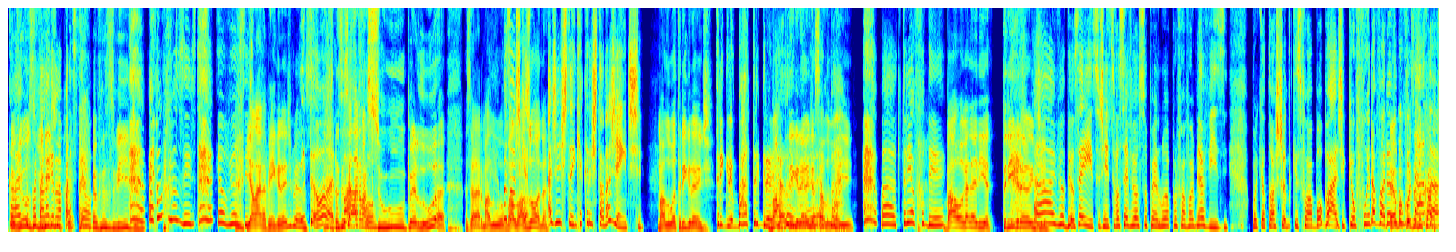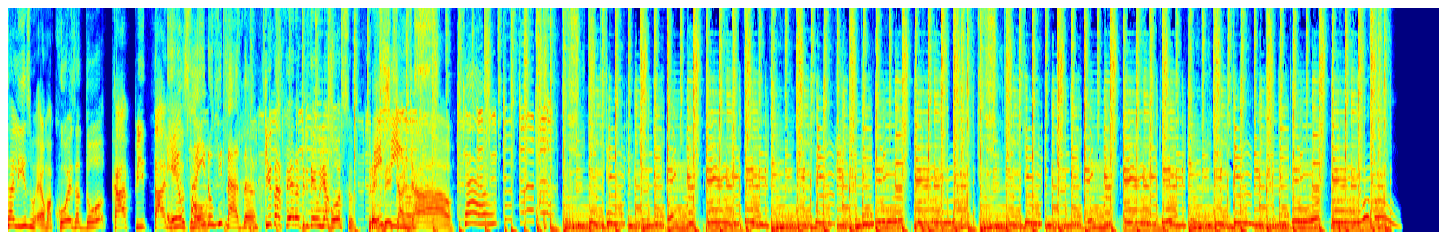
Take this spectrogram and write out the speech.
Claro eu vi que os Porto vídeos. eu vi os vídeos. eu vi os vídeos, eu vi os vídeos. e ela era bem grande mesmo. Então, ela era Não um sei se ela era uma bafo. super lua, mas ela era uma lua, Mas uma luazona. A gente tem que acreditar na gente. Uma lua trigrande. Trigre, bah, trigrande. Bah, trigrande essa lua bah, aí. Bah, tri a fuder. Bah, ô galerinha, trigrande. Ai, meu Deus, é isso, gente. Se você viu a Superlua, por favor, me avise. Porque eu tô achando que isso foi uma bobagem. Porque eu fui na varanda É uma coisa do capitalismo. É uma coisa do capitalismo. Eu saí e não vi nada. Quinta-feira, 31 de agosto. Grande beijo, tchau, Beijinhos. tchau. Tchau.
